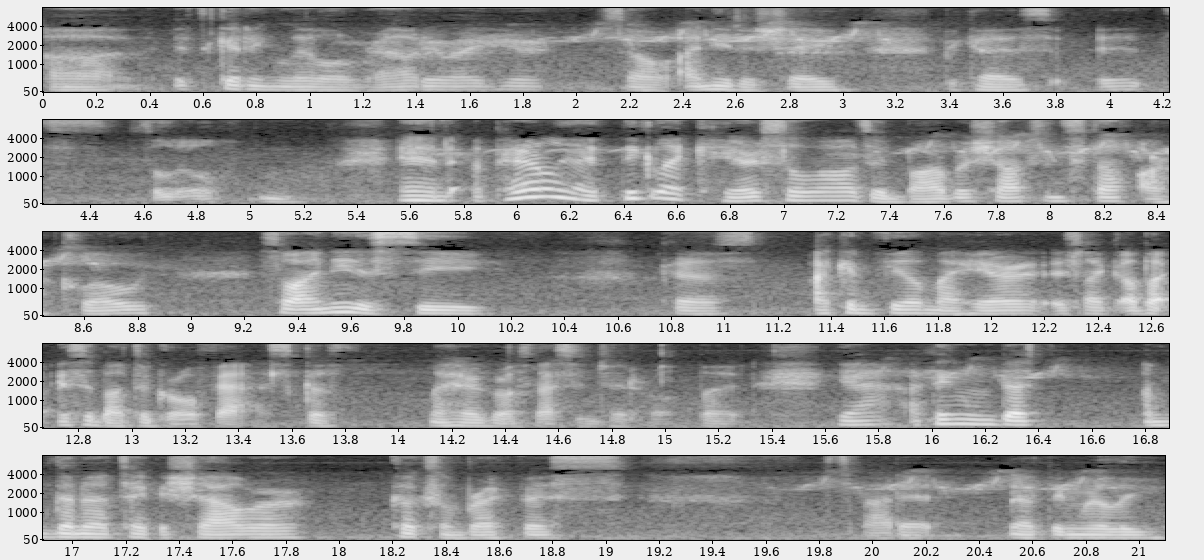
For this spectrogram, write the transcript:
Uh, it's getting a little rowdy right here, so I need to shave because it's, it's a little. mm. And apparently, I think like hair salons and barbershops and stuff are closed, so I need to see because I can feel my hair is like about it's about to grow fast because my hair grows fast in general. But yeah, I think that I'm gonna take a shower, cook some breakfast. That's about it. Nothing really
